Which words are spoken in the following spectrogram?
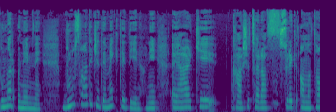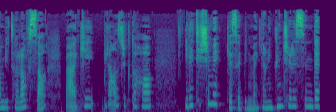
Bunlar önemli. Bunu sadece demek de değil. Hani eğer ki karşı taraf sürekli anlatan bir tarafsa belki birazcık daha iletişimi kesebilmek. Yani gün içerisinde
